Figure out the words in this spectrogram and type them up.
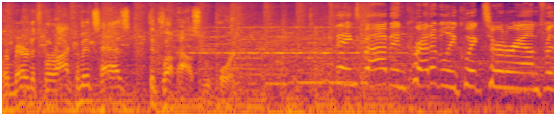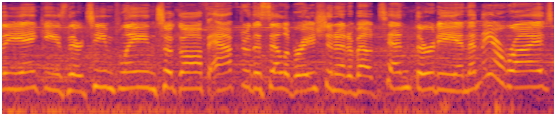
where Meredith Marakovits has the clubhouse report. Thanks, Bob. Incredibly quick turnaround for the Yankees. Their team plane took off after the celebration at about 10:30, and then they arrived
